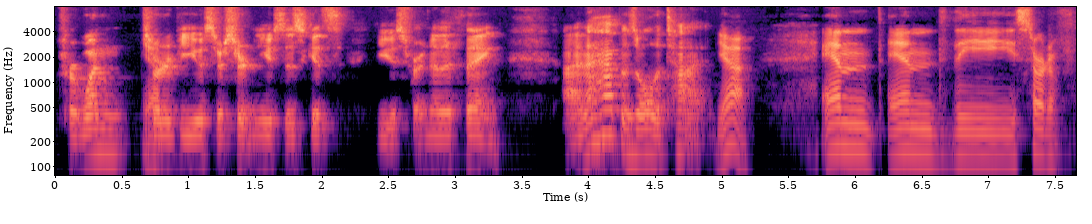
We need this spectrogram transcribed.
for one Yeah. sort of use or certain uses gets used for another thing, and that happens all the time. Yeah. And and the sort of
